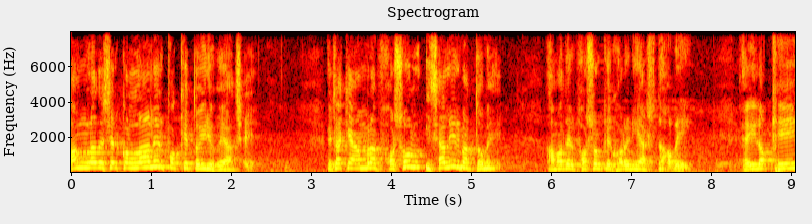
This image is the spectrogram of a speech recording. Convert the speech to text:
বাংলাদেশের কল্যাণের পক্ষে তৈরি হয়ে আছে। এটাকে আমরা ফসল ইসালির মাধ্যমে আমাদের ফসলকে ঘরে নিয়ে আসতে হবে। এই লক্ষ্যেই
